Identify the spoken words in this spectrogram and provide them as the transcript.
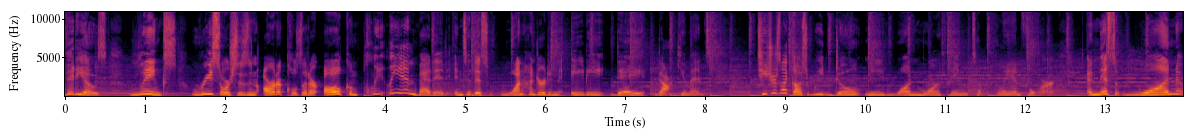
videos, links, resources, and articles that are all completely embedded into this 180 day document. Teachers like us, we don't need one more thing to plan for. And this one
